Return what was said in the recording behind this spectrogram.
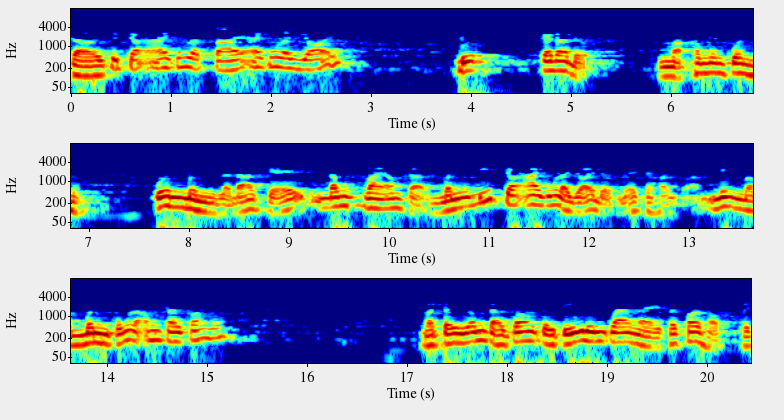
trời. Cái cho ai cũng là tài, ai cũng là giỏi. Được, cái đó được. Mà không nên quên mình. Quên mình là đã kể đóng vai ông trời. Mình biết cho ai cũng là giỏi được để cho họ giỏi. Nhưng mà mình cũng là ông trời có nữa mà từ ông trời con, từ tiểu liên quan này phải phối hợp, phải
